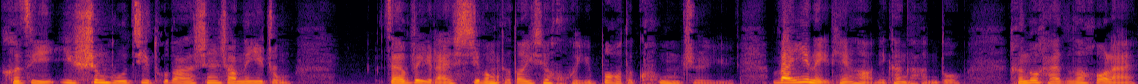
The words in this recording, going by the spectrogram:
和自己一生都寄托到他身上的一种，在未来希望得到一些回报的控制欲。万一哪天哈，你看看很多很多孩子，他后来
